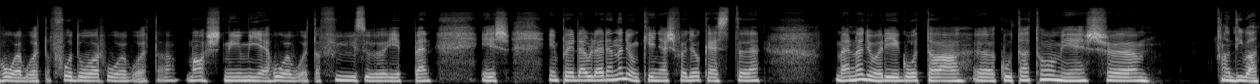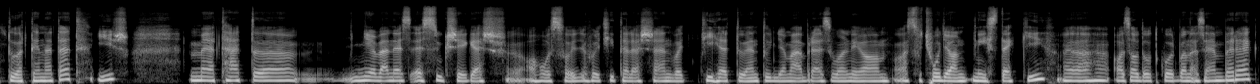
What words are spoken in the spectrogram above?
hol volt a fodor, hol volt a masni, milyen, hol volt a fűző éppen, és én például erre nagyon kényes vagyok, ezt már nagyon régóta kutatom, és a divattörténetet is, mert hát nyilván ez, ez szükséges ahhoz, hogy, hogy hitelesen vagy hihetően tudjam ábrázolni a, az, hogy hogyan néztek ki az adott korban az emberek.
